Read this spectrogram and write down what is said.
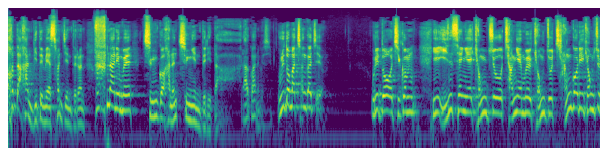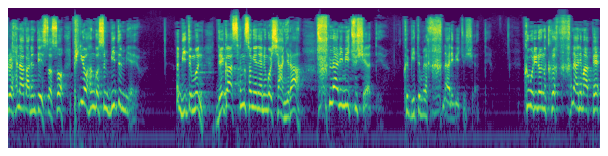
허다한 믿음의 선진들은 하나님을 증거하는 증인들이다라고 하는 것입니다. 우리도 마찬가지예요. 우리도 지금 이 인생의 경주, 장애물 경주, 장거리 경주를 해나가는 데 있어서 필요한 것은 믿음이에요. 믿음은 내가 생성해내는 것이 아니라 하나님이 주셔야 돼요. 그 믿음을 하나님이 주셔야 돼요. 그 우리는 그 하나님 앞에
